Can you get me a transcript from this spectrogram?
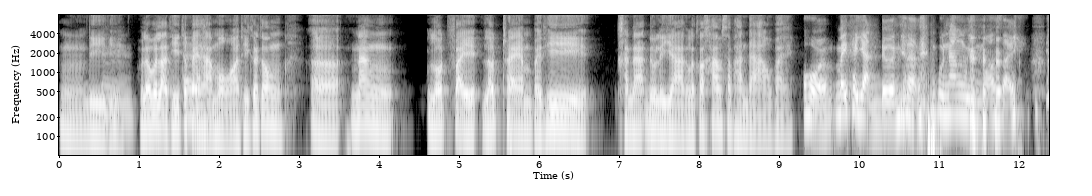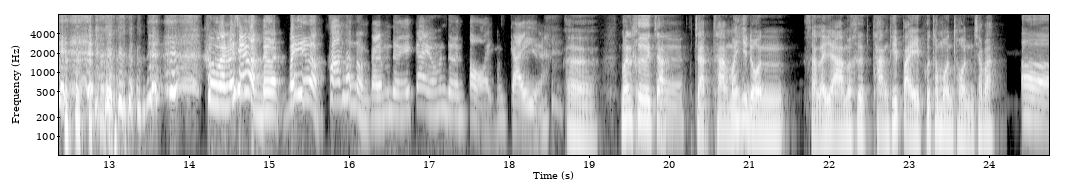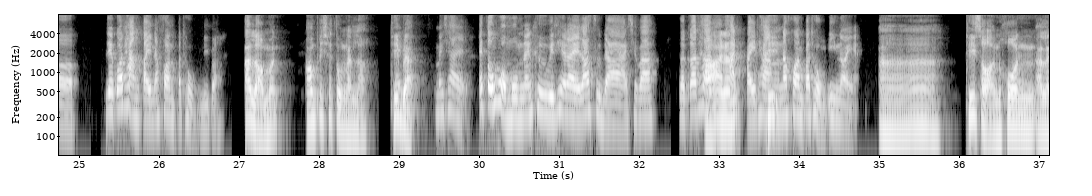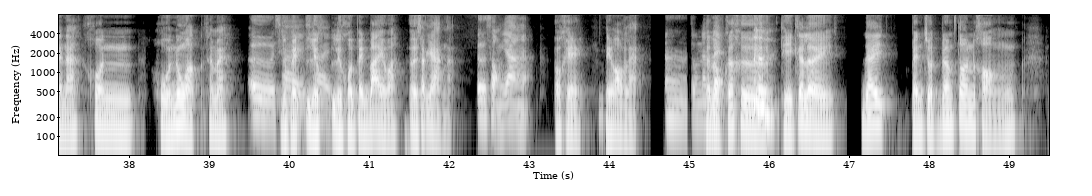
อืม ดีดี อืมแล้วเวลาทีจะไปเออ หาหมอทีก็ต้อง เอ่อนั่งรถไฟรถแทรมไปที่ คณะดุริยางค์แล้วก็ข้ามสะพานดาวไป โอ้โห ไม่ขยันเดินขนาดนั้นกูนั่งวินมอไซค์คือมันไม่ใช่แบบเดิน ไม่ใช่แบบข้ามถนนไปแล้วมันเดินใกล้ๆมันเดินต่ออีกมันไกลอยู่นะเออ มันคือจากเออจากทางมหิดลสารยามันคือทางที่ไปพุทธมณฑลใช่ปะเออเรียกว่าทางไปนครปฐมดีกว่าอ้าวเหรอมันอ๋อไม่ใช่ตรงนั้นเหรอที่แบบ ไม่ใช่ไอ้ตรงหัวมุมนั้นคือวิทยาลัยราชสุดาใช่ป่ะแล้วก็ถ้าอ๋ออันนั้นถัดไปทางที่นครปฐมอีกหน่อยอะอ่า ที่สอนคนเออออะไรนะ คนหูหนวกใช่ไหมเออหรือใช่เป็นหรือใช่หรือคนเป็นใบ้วะเออสักอย่างอะเออสองอย่างอะโอเคนึกออกแล้ว เออตรงนั้นสแหรุปละก็คือ ทีก็เลยได้เป็นจุดเริ่มต้นของ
